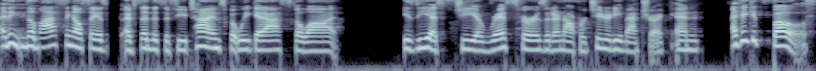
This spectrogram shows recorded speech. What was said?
I think the last thing I'll say is I've said this a few times, but we get asked a lot is ESG a risk or is it an opportunity metric? And I think it's both.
